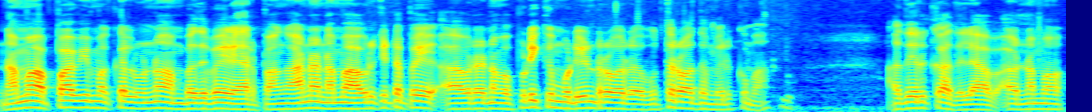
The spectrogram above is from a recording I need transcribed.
நம்ம அப்பாவி மக்கள் இன்னும் ஐம்பது பேர் இறப்பாங்க. ஆனால் நம்ம அவர்கிட்ட போய் அவரை நம்ம பிடிக்க முடியுன்ற ஒரு உத்தரவாதம் இருக்குமா? அது இருக்காதுல்ல. அவ- நம்ம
